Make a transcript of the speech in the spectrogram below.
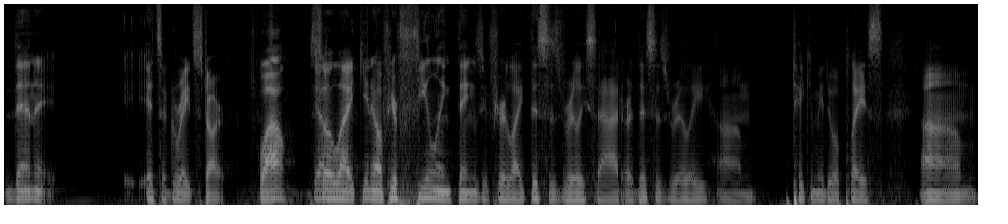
then it, it's a great start. wow. Yeah. So like you know if you're feeling things, if you're like this is really sad or this is really um, taking me to a place, um,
